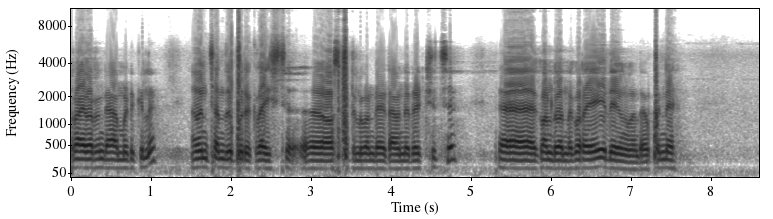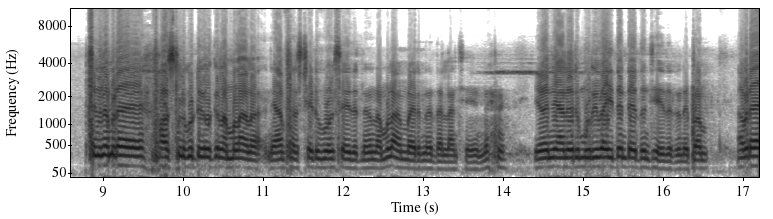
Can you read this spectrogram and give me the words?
ഡ്രൈവറിന്റെ ആ മിടുക്കിൽ അവൻ ചന്ദ്രപൂർ ക്രൈസ്റ്റ് ഹോസ്പിറ്റലിൽ കൊണ്ടുപോയിട്ട് അവനെ രക്ഷിച്ച് കൊണ്ടുവന്ന കുറേ ദൈവങ്ങളുണ്ട്. പിന്നെ പിന്നെ നമ്മുടെ ഹോസ്റ്റൽ കുട്ടികൾക്ക് നമ്മളാണ് ഞാൻ ഫസ്റ്റ് എയ്ഡ് കോഴ്സ് ചെയ്തിട്ടുണ്ടെങ്കിൽ നമ്മളാണ് മരുന്ന് ഇതെല്ലാം ചെയ്യുന്നത്. ഇവൻ ഞാനൊരു മുറിവൈദ്യന്റെ ഇതും ചെയ്തിട്ടുണ്ട്. ഇപ്പം അവിടെ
